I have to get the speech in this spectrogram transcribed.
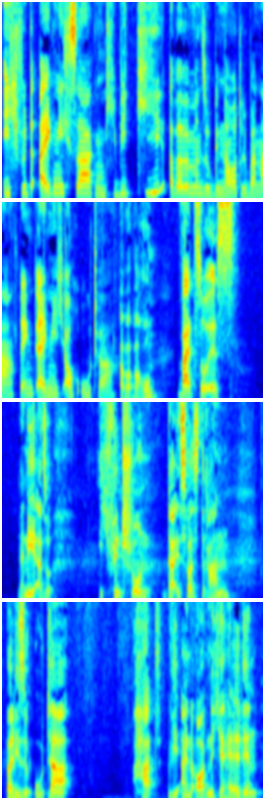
ich würde eigentlich sagen Hibiki, aber wenn man so genauer drüber nachdenkt, eigentlich auch Uta. Aber warum? Weil es so ist. Ja, nee, also ich finde schon, da ist was dran, weil diese Uta hat wie eine ordentliche Heldin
